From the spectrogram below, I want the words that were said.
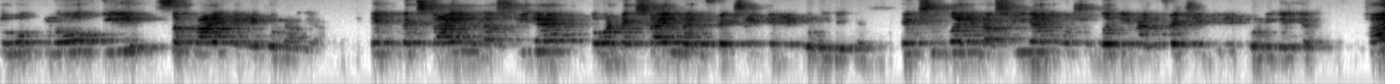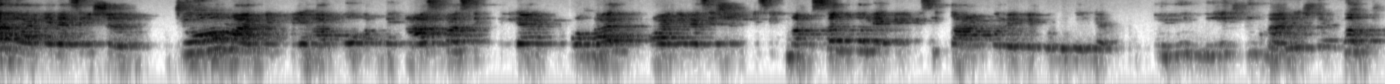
तो वो क्लोथ की सप्लाई के लिए बोला गया। एक टेक्सटाइल इंडस्ट्री है तो वो टेक्सटाइल मैन्युफैक्चरिंग के लिए बोली गई है। एक शुगर इंडस्ट्री है तो वो शुगर के लिए खोली गई है हर ऑर्गेनाइजेशन जो मार्केट में आपको अपने आसपास दिखती है वो हर ऑर्गेनाइजेशन किसी मकसद को लेके किसी काम को लेके खोली गई है तो you need to manage that work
